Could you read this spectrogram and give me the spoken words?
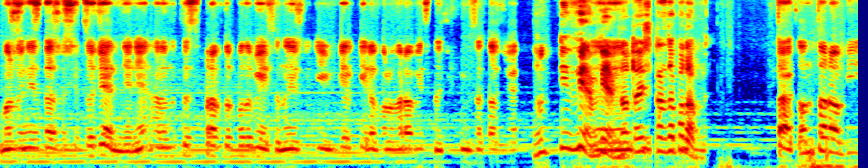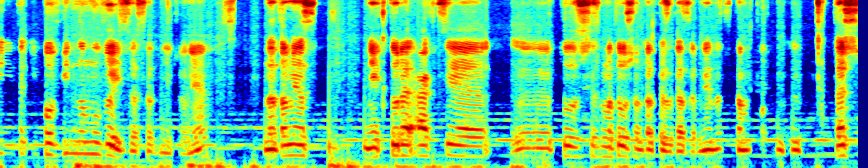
Może nie zdarza się codziennie, nie? Ale no to jest prawdopodobieństwo. No jeżeli wielki rewolwerowiec na dzikim zachodzie, No nie wiem, wiem, no to jest prawdopodobne. tak, on to robi i powinno mu wyjść zasadniczo, nie? Natomiast niektóre akcje, y, tu się z Mateuszem trochę zgadzam, nie? Znaczy tam, y, też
